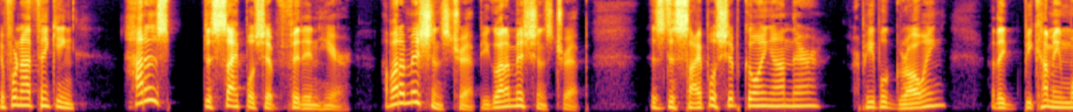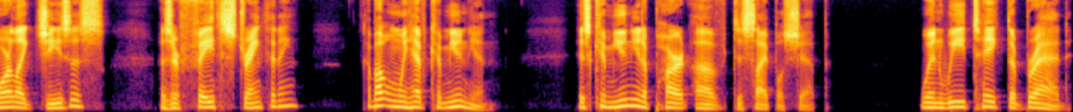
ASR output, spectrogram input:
if we're not thinking, how does discipleship fit in here? How about a missions trip? You go on a missions trip. Is discipleship going on there? Are people growing? Are they becoming more like Jesus? Is their faith strengthening? How about when we have communion? Is communion a part of discipleship? When we take the bread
